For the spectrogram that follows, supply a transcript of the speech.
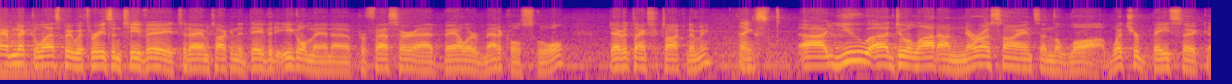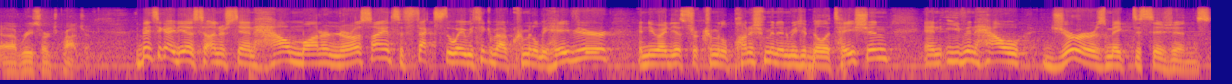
Hi, I'm Nick Gillespie with Reason TV. Today I'm talking to David Eagleman, a professor at Baylor Medical School. David, thanks for talking to me. Thanks. Uh, you uh, do a lot on neuroscience and the law. What's your basic uh, research project? The basic idea is to understand how modern neuroscience affects the way we think about criminal behavior and new ideas for criminal punishment and rehabilitation, and even how jurors make decisions.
